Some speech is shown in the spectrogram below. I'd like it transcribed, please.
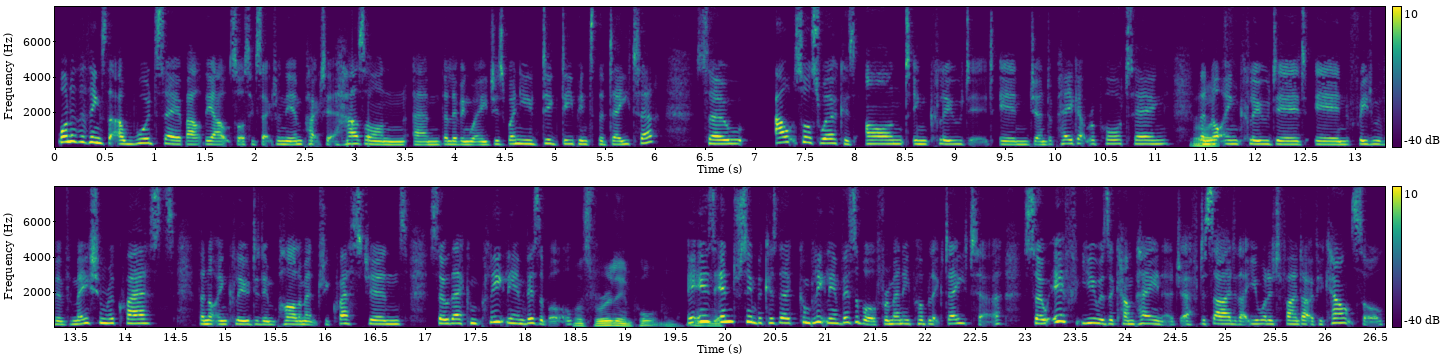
One of the things that I would say about the outsourcing sector and the impact it has on um, the living wage is when you dig deep into the data. So outsourced workers aren't included in gender pay gap reporting. Right. They're not included in freedom of information requests. They're not included in parliamentary questions. So they're completely invisible. That's really important. It is mm. interesting because they're completely invisible from any public data. So if you as a campaigner, Geoff, decided that you wanted to find out if your council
